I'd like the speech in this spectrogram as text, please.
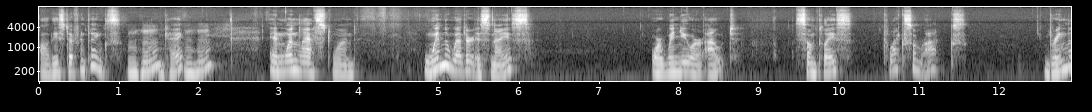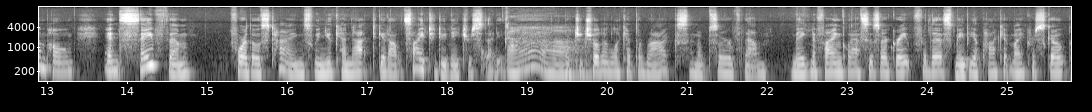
All these different things. Mm-hmm. Okay? Mm-hmm. And one last one. When the weather is nice, or when you are out someplace, collect some rocks. Bring them home and save them for those times when you cannot get outside to do nature study. Ah. Let your children look at the rocks and observe them. Magnifying glasses are great for this, maybe a pocket microscope.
